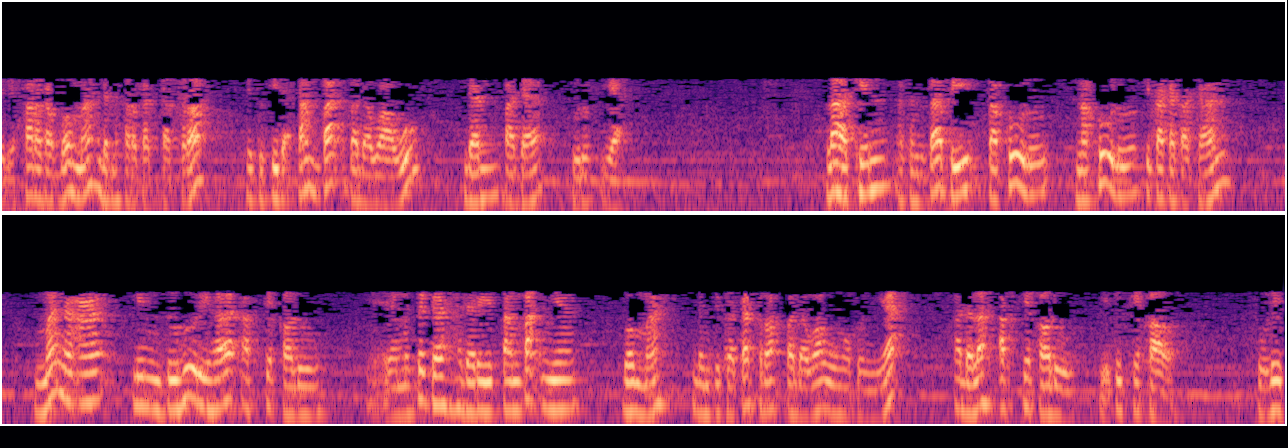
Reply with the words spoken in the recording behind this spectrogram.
Jadi harakat dhammah dan harakat kasrah itu tidak tampak pada wawu dan pada huruf ya. Lakin akan tetapi takulu nakulu kita katakan mana'a min zuhuriha astiqalu yang mencegah dari tampaknya bommah dan juga kasrah pada wawu maupun ya adalah astiqalu yaitu sikal sulit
